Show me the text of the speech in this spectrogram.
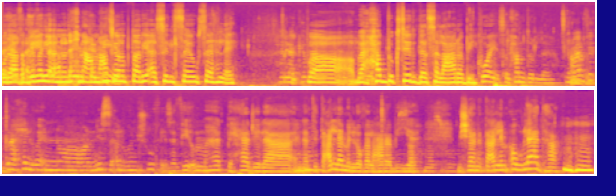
هذا وراغبين دور نحن عم. نعطيهم بطريقة سلسة وسهلة. فبحبوا كتير درس العربي. كويس الحمد لله. كمان فكرة حلوة إنه نسأل ونشوف إذا في أمهات بحاجة لانها تتعلم اللغة العربية مشان تعلم أولادها. مهم.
